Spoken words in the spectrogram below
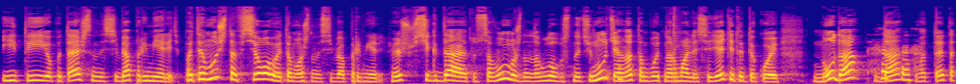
и ты ее пытаешься на себя примерить. Потому что все это можно на себя примерить. Понимаешь, всегда эту сову можно на глобус натянуть, и она там будет нормально сидеть, и ты такой, ну да, да, вот это.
